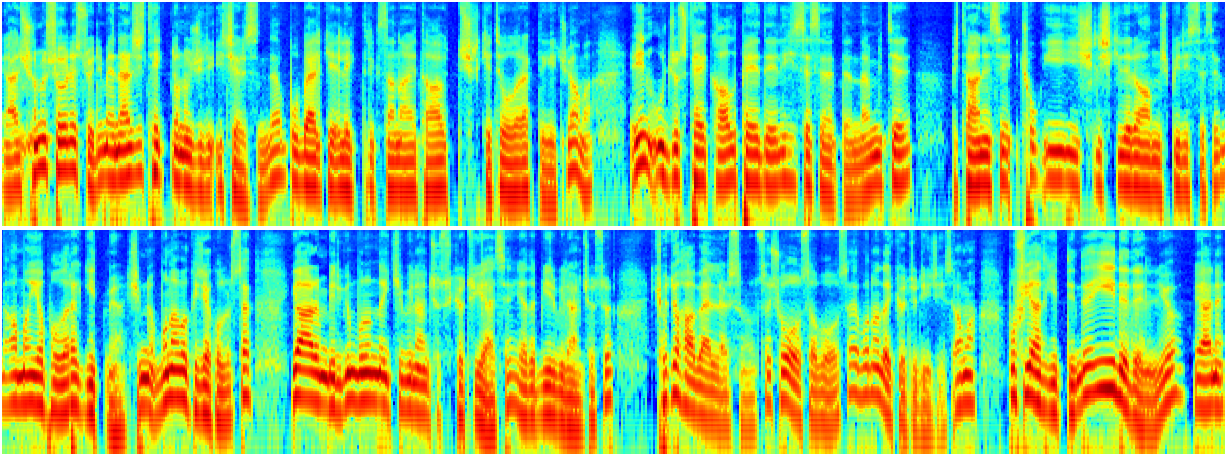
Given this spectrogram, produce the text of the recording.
Yani şunu şöyle söyleyeyim. Enerji teknoloji içerisinde bu belki elektrik sanayi taahhüt şirketi olarak da geçiyor ama en ucuz FK'lı PD'li hisse senetlerinden bir, bir tanesi çok iyi iş ilişkileri almış bir hisse senedi ama yapı olarak gitmiyor. Şimdi buna bakacak olursak yarın bir gün bunun da iki bilançosu kötü gelse ya da bir bilançosu kötü haberler sunulsa şu olsa bu olsa buna da kötü diyeceğiz. Ama bu fiyat gittiğinde iyi de deniliyor. Yani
